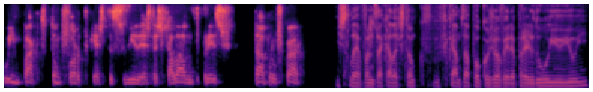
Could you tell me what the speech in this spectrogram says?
o impacto tão forte que esta subida, esta escalada de preços está a provocar. Isto leva-nos àquela questão que ficámos há pouco hoje a ouvir a Pereira do ui, ui, ui.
